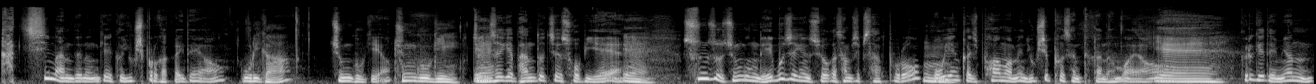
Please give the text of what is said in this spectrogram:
같이 만드는 게 그 60% 가까이 돼요. 우리가 중국이요. 중국이 전 예. 세계 예. 반도체 소비에 예. 순수 중국 내부적인 수요가 34% 음. OEM까지 포함하면 60%가 넘어요. 예. 그렇게 되면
